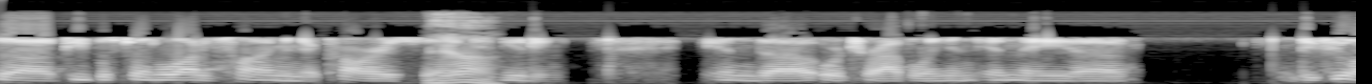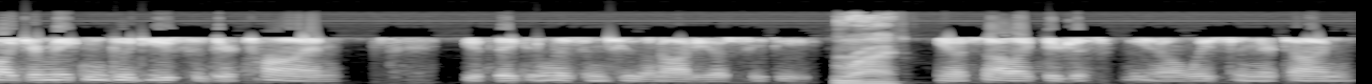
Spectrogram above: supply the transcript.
uh, people spend a lot of time in their cars uh, Yeah. commuting and uh, or traveling, and, and they uh, they feel like they're making good use of their time if they can listen to an audio CD. Right. You know, it's not like they're just you know wasting their time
